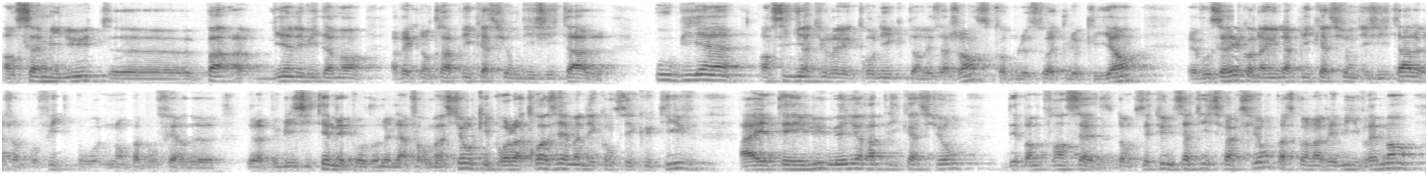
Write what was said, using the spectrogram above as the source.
en cinq minutes, euh, bien évidemment avec notre application digitale ou bien en signature électronique dans les agences, comme le souhaite le client. Vous savez qu'on a une application digitale, j'en profite non pas pour faire de, la publicité, mais pour donner de l'information, qui pour la troisième année consécutive a été élue meilleure application des banques françaises. Donc c'est une satisfaction parce qu'on avait mis vraiment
